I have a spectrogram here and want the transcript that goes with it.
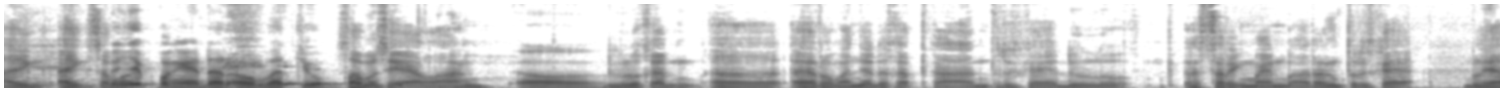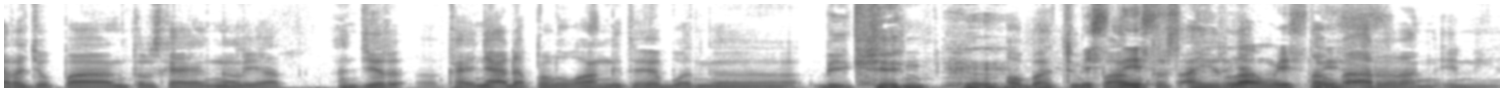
aing aing sama pengedar obat cup. sama si Elang. Oh. Dulu kan eh, eh, rumahnya dekat kan, terus kayak dulu sering main bareng terus kayak melihara cupang, terus kayak ngelihat anjir eh, kayaknya ada peluang gitu ya buat ngebikin obat cupang Bisnis, terus akhirnya tau nggak orang ini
